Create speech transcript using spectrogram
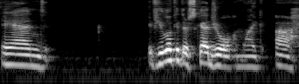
And if you look at their schedule, I'm like, ah,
